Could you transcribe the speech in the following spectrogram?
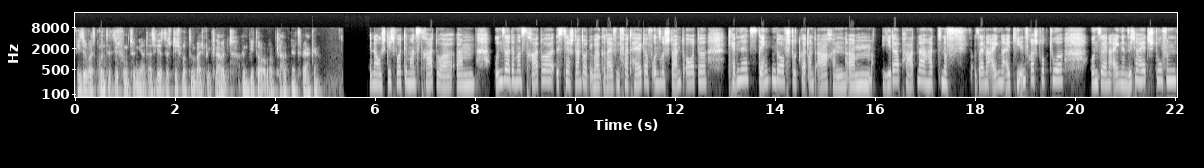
wie sowas grundsätzlich funktioniert. Also hier ist das Stichwort zum Beispiel Cloud-Anbieter oder Cloud-Netzwerke. Genau, Stichwort Demonstrator. Ähm, unser Demonstrator ist ja standortübergreifend verteilt auf unsere Standorte Chemnitz, Denkendorf, Stuttgart und Aachen. Ähm, jeder Partner hat eine, seine eigene IT-Infrastruktur und seine eigenen Sicherheitsstufen.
